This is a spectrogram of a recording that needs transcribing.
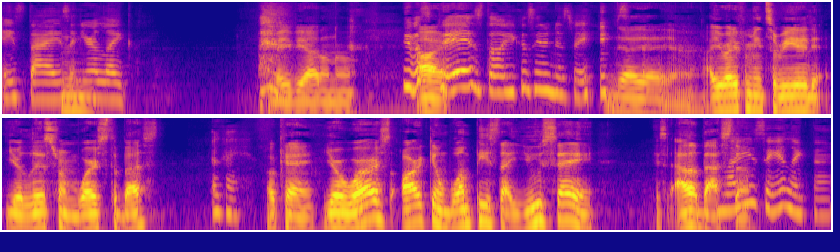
Ace dies, and Mhm. you're like, Maybe, I don't know. he was Alright. pissed though. You could see it in his face. Yeah, yeah, yeah. Are you ready for me to read your list from worst to best? Okay. Okay. Your worst arc in One Piece that you say is Alabasta. Why do you say it like that?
